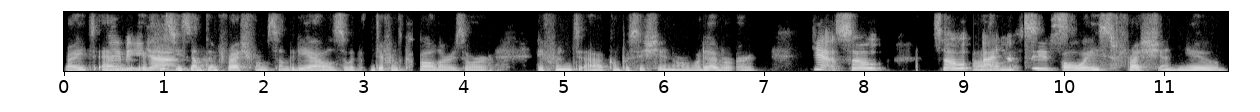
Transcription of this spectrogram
right and Maybe, if yeah. you see something fresh from somebody else with different colors or different uh, composition or whatever yeah so so um, I have this always fresh and new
